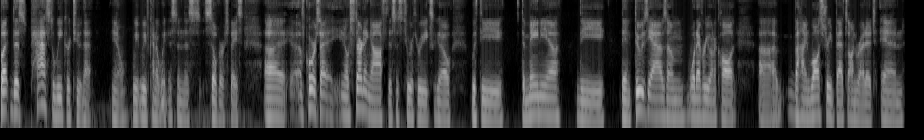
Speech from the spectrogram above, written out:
but this past week or two that you know we we've kind of witnessed in this silver space. Uh, of course, I you know starting off, this is two or three weeks ago with the the mania, the the enthusiasm, whatever you want to call it. Uh, behind Wall Street bets on Reddit and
